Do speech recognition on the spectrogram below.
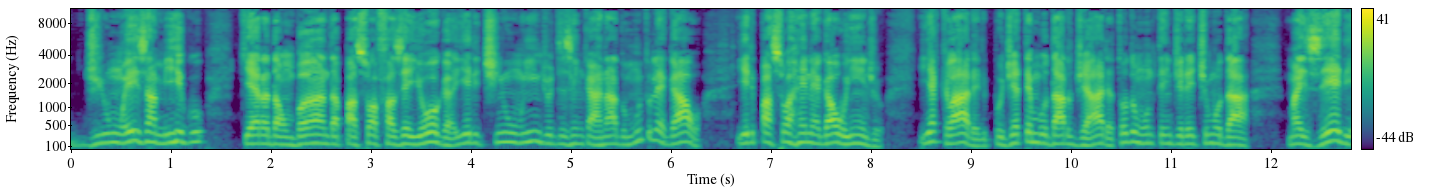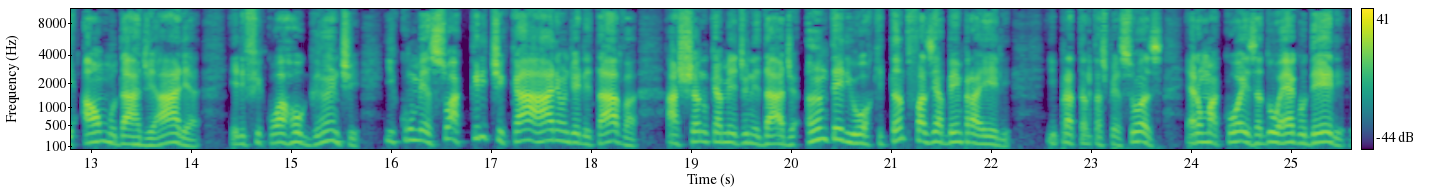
de um ex-amigo que era da Umbanda, passou a fazer yoga e ele tinha um índio desencarnado muito legal e ele passou a renegar o índio. E é claro, ele podia ter mudado de área, todo mundo tem direito de mudar, mas ele, ao mudar de área, ele ficou arrogante e começou a criticar a área onde ele estava, achando que a mediunidade anterior, que tanto fazia bem para ele, e para tantas pessoas era uma coisa do ego dele,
